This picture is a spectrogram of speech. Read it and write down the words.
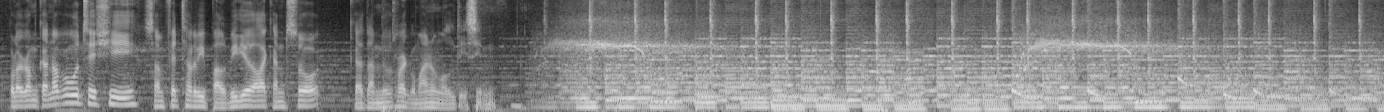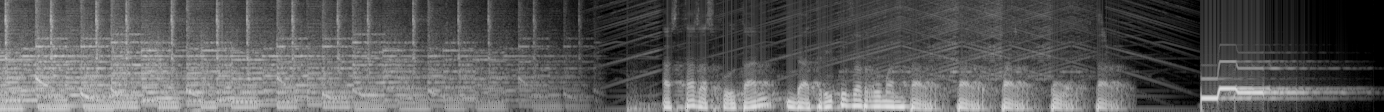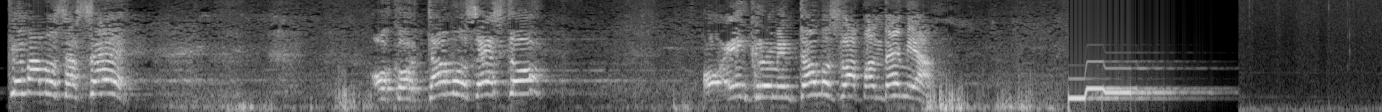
Però com que no ha pogut ser així, s'han fet servir pel vídeo de la cançó, que també us recomano moltíssim. Estàs escoltant Detritus Argumental. Tal, tal, tal, tal. ¿O cortamos esto? ¿O incrementamos la pandemia?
